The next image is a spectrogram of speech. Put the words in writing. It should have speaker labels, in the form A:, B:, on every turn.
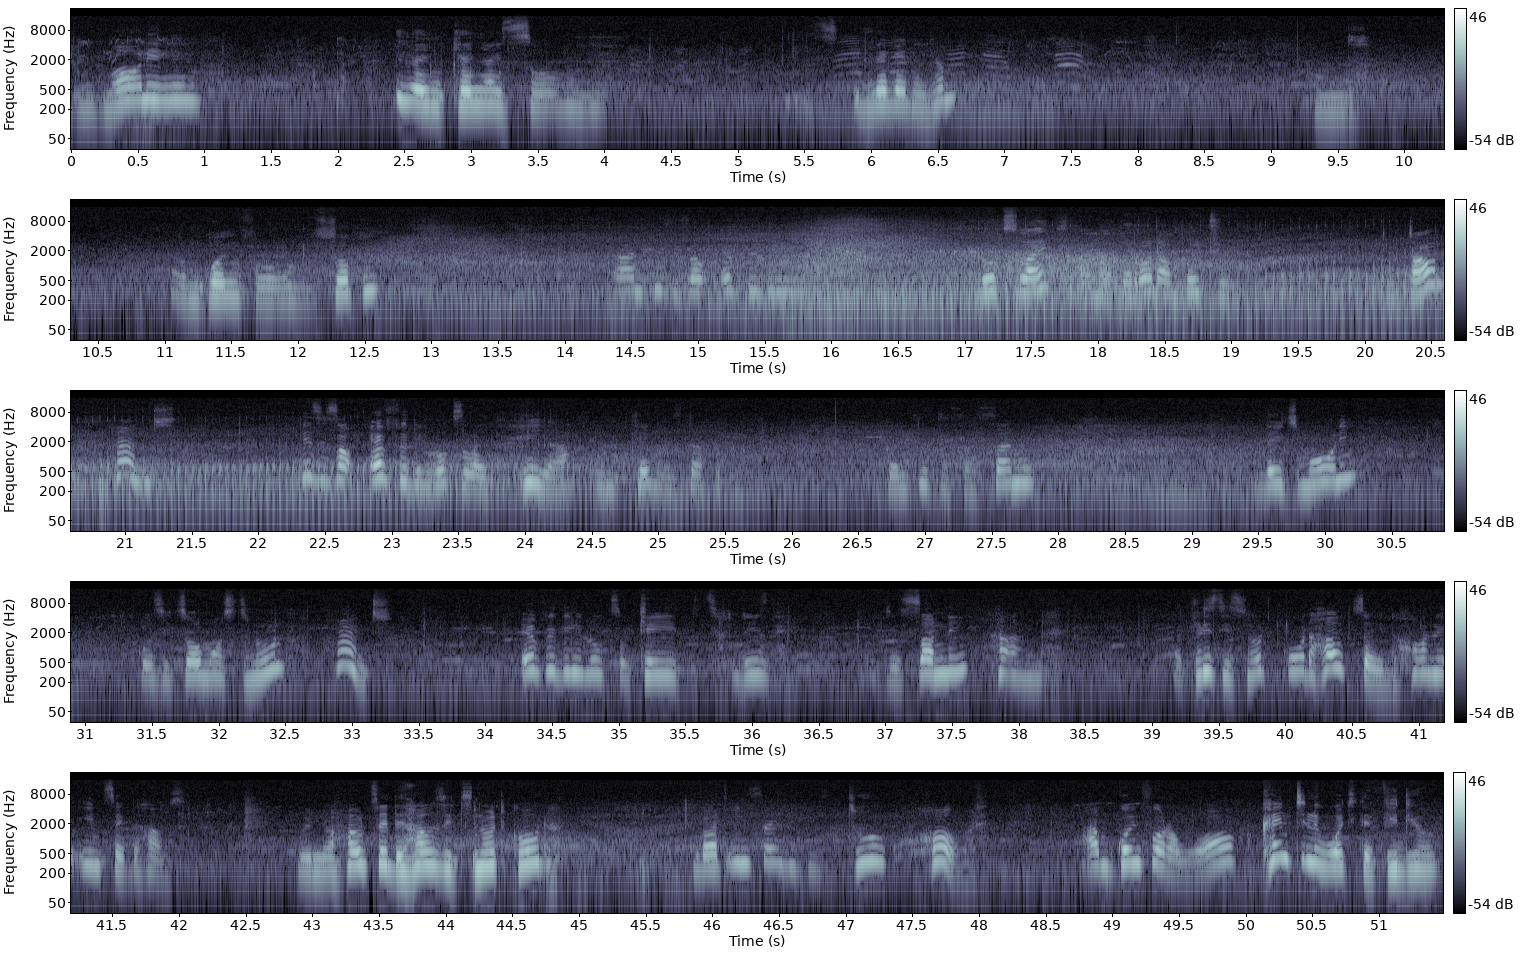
A: Good morning. Here in Kenya, it's so it's 11 a.m. and I'm going for shopping. And this is how everything looks like. I'm at the road. I'm going to to town, and this is how everything looks like here in Kenya, East Africa. You can see it's a sunny late morning because it's almost noon and everything looks okay. It is, it is sunny and at least it's not cold outside, only inside the house. When you're outside the house, it's not cold, but inside it is too cold. I'm going for a walk. Kindly watch the video.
